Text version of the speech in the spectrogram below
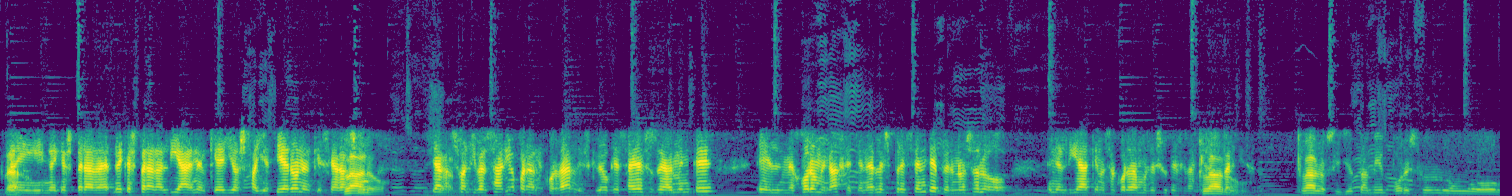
Claro. No, hay, no hay que esperar, no hay que esperar al día en el que ellos fallecieron, en el que se haga, Claro, su, se haga su aniversario para recordarles. Creo que ese es realmente el mejor homenaje, tenerles presente, pero no solo en el día que nos acordamos de su desgracia. Claro, claro, sí, yo también por eso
